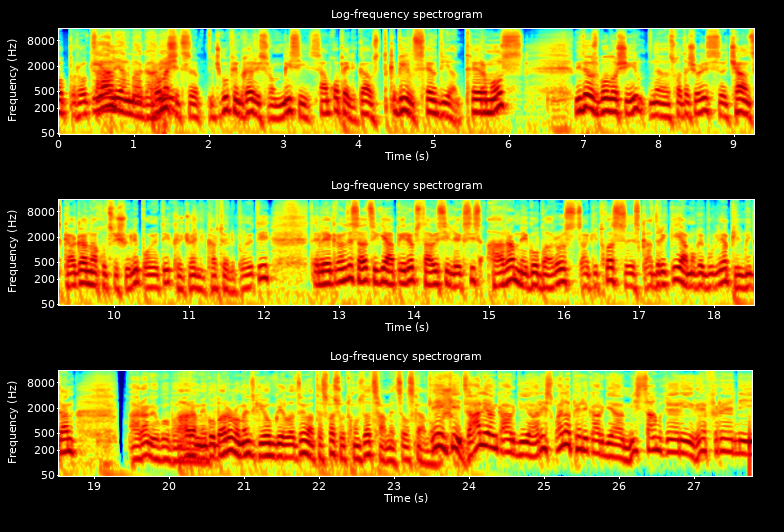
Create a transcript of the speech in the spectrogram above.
პოპ როკია ძალიან მაგარი. რომელშიც ჯგუფი მღერის რომ მისი სამყოფელი გავს ტკბილ სევდიან თერმოს. ვიდეოს ბოლოში სხვადასხვა ჩანს გაგან ახუცრიშვილი პოეტი ჩვენი ქართველი პოეტი ტელეეკრანზე სადაც იგი აპირებს თავისი ლექსის არა მეგობაროს წაკითხვას ეს კადრი კი ამოღებულია ფილმიდან არა მეგობარო. არა მეგობარო, რომელიც გიონ გელაძე 1993 წელს გამოუშვა. კი, კი, ძალიან კარგი არის, ყველაფერი კარგია, მის სამღერი, რეფრენი,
